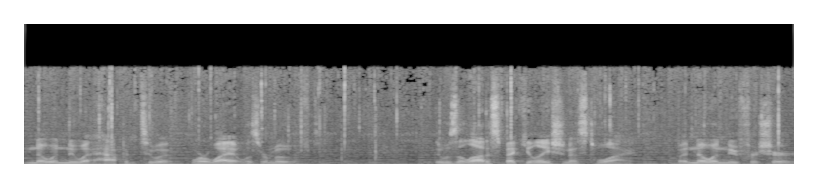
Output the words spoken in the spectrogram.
No one knew what happened to it or why it was removed. There was a lot of speculation as to why, but no one knew for sure.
